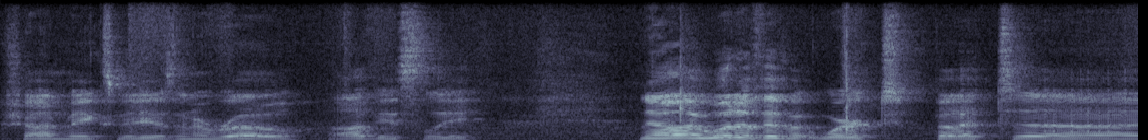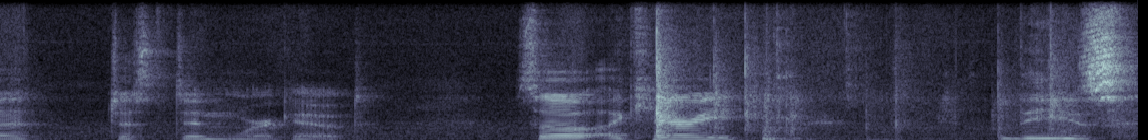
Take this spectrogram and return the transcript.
Sean Makes videos in a row, obviously. No, I would have if it worked, but uh, just didn't work out. So I carry these,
